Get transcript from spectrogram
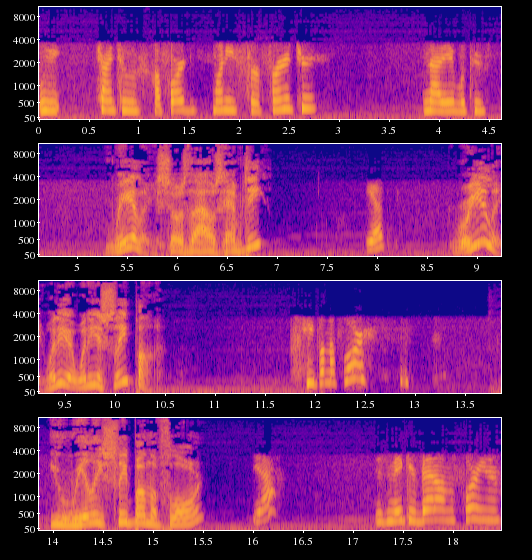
We trying to afford money for furniture. Not able to. really? So is the house empty? Yep. Really? What do you, what do you sleep on? Sleep on the floor. You really sleep on the floor? yeah. Just make your bed on the floor, you know.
